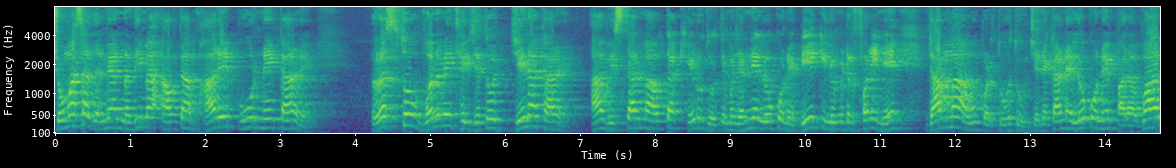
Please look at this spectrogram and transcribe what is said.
ચોમાસા દરમિયાન નદીમાં આવતા ભારે પૂરને કારણે રસ્તો વનવે થઈ જતો, જેના કારણે આ વિસ્તારમાં આવતા ખેડૂતો તેમજ અન્ય લોકોને બે કિલોમીટર ફરીને ગામમાં આવવું પડતું હતું, જેને કારણે લોકોને પારાવાર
